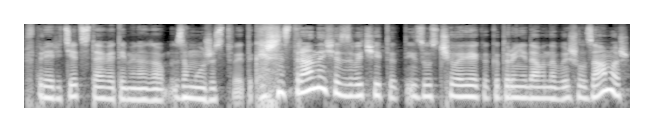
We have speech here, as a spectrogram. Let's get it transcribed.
в приоритет ставят именно замужество. Это, конечно, странно сейчас звучит из уст человека, который недавно вышел замуж.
